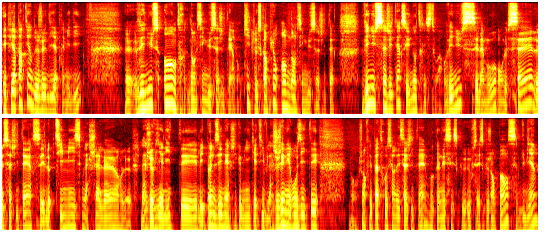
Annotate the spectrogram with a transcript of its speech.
Et puis à partir de jeudi après-midi, euh, Vénus entre dans le signe du Sagittaire, donc quitte le Scorpion, entre dans le signe du Sagittaire. Vénus Sagittaire, c'est une autre histoire. Vénus, c'est l'amour, on le sait, le Sagittaire, c'est l'optimisme, la chaleur, la jovialité, les bonnes énergies communicatives, la générosité, Bon, j'en fais pas trop sur les Sagittaires, vous connaissez ce que vous savez ce que j'en pense, du bien.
